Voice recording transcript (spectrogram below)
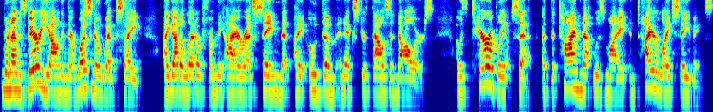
when I was very young and there was no website, I got a letter from the IRS saying that I owed them an extra thousand dollars. I was terribly upset. At the time, that was my entire life savings.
